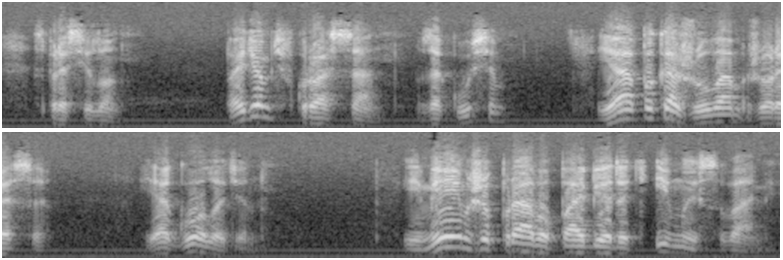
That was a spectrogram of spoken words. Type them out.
— спросил он. «Пойдемте в круассан, закусим. Я покажу вам Жореса. Я голоден. Имеем же право пообедать и мы с вами».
